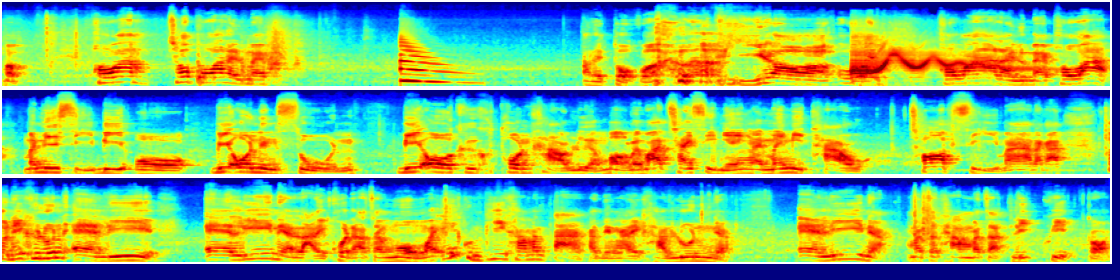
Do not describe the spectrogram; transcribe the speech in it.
แบบเพราะว่าชอบเพราะว่าอะไรรู้ไหม อะไรตกวะ ผีหลอกโอ้ยเพราะว่าอะไรรู้ไหมเพราะว่ามันมีสี BO BO 1 0 BO คือโทนขาวเหลืองบอกเลยว่าใช้สีนี้ยังไงไม่มีเทาชอบสีมากนะคะ ตัวนี้คือรุ่นแอรี่แอรี่เนี่ยหลายคนอาจจะงงว่าเอ๊ะคุณพี่คะมันต่างกันยังไงคะรุ่นเนี่ยแอลลี่เนี่ยมันจะทำมาจากลิควิดก่อน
